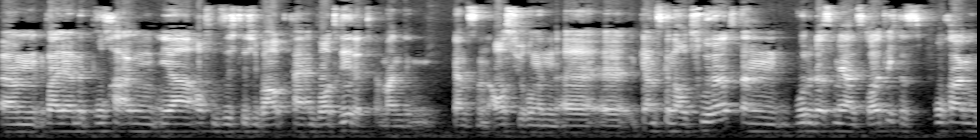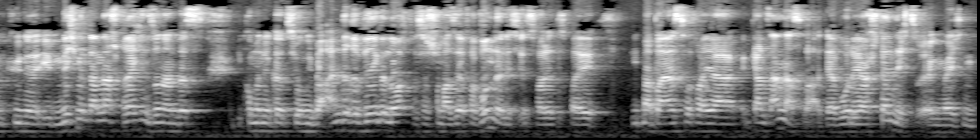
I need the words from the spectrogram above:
ähm, weil er mit Bruchhagen ja offensichtlich überhaupt kein Wort redet. Wenn man den ganzen Ausführungen äh, äh, ganz genau zuhört, dann wurde das mehr als deutlich, dass Bruchhagen und Kühne eben nicht miteinander sprechen, sondern dass die Kommunikation über andere Wege läuft, was ja schon mal sehr verwunderlich ist, weil das bei Dietmar Beiersdorfer ja ganz anders war. Der wurde ja ständig zu irgendwelchen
